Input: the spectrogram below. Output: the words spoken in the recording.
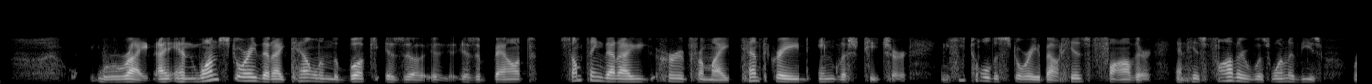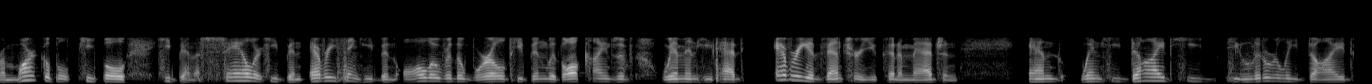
right. I, and one story that I tell in the book is a, is about something that I heard from my 10th grade English teacher, and he told a story about his father. And his father was one of these remarkable people. He'd been a sailor, he'd been everything, he'd been all over the world, he'd been with all kinds of women, he'd had every adventure you could imagine. And when he died, he he literally died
